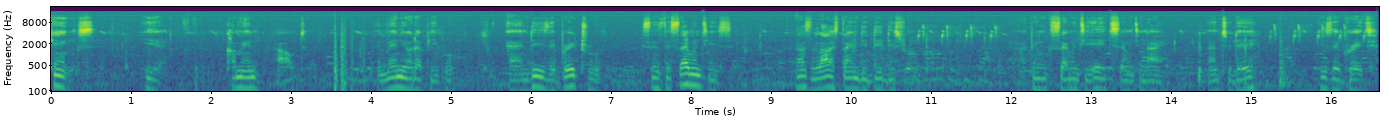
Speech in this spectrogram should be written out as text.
kings here coming out and many other people and this is a breakthrough since the 70s. That's the last time they did this road. I think 78, 79 and today is a great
